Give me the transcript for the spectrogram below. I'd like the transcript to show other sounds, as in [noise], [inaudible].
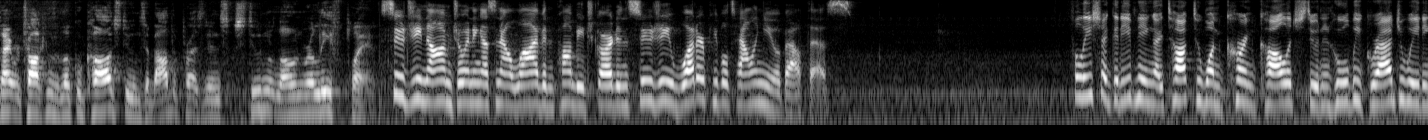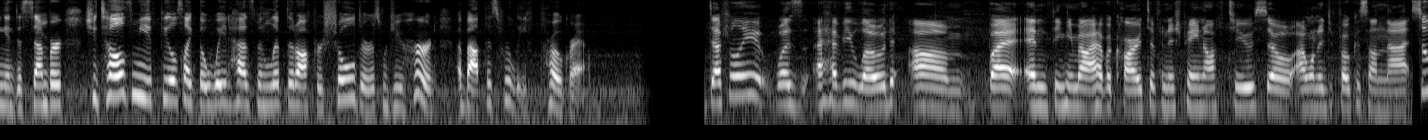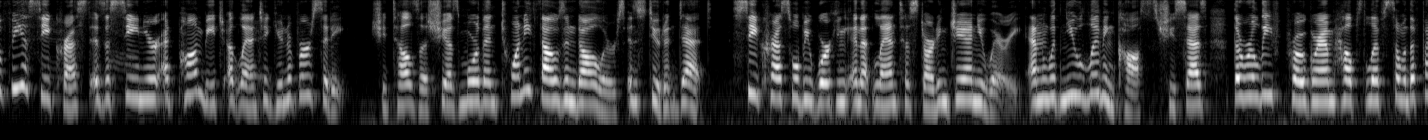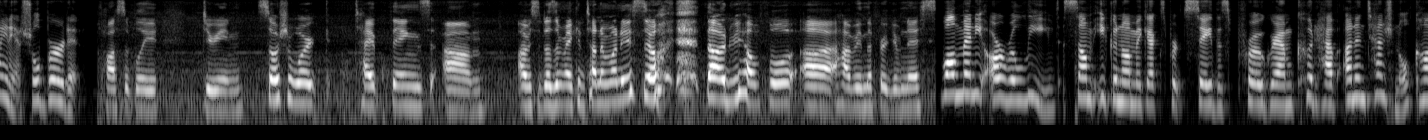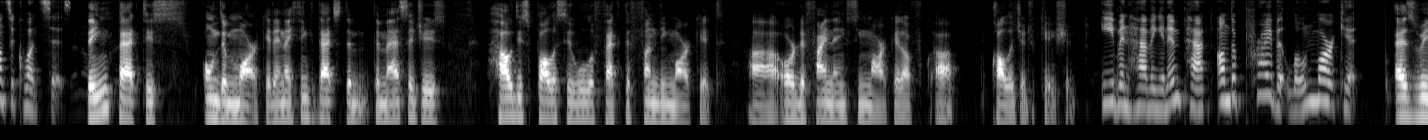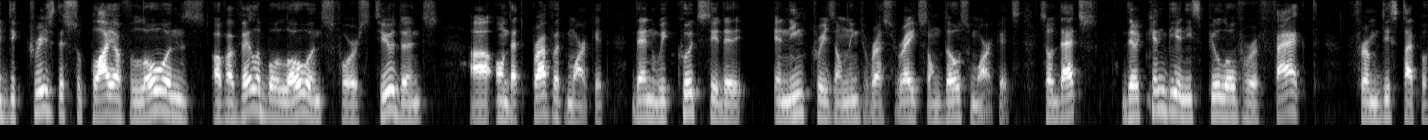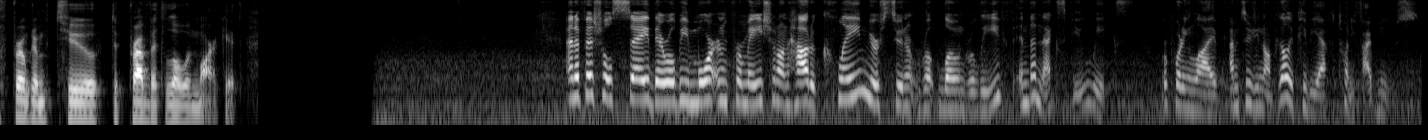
Tonight we're talking with local college students about the president's student loan relief plan. Sooji Nam joining us now live in Palm Beach Gardens. Sooji, what are people telling you about this? Felicia, good evening. I talked to one current college student who will be graduating in December. She tells me it feels like the weight has been lifted off her shoulders when she heard about this relief program. Definitely was a heavy load, um, but and thinking about I have a car to finish paying off too, so I wanted to focus on that. Sophia Seacrest is a senior at Palm Beach Atlantic University. She tells us she has more than $20,000 in student debt. Seacrest will be working in Atlanta starting January, and with new living costs, she says the relief program helps lift some of the financial burden. Possibly doing social work type things. Um, obviously doesn't make a ton of money, so [laughs] that would be helpful uh, having the forgiveness. While many are relieved, some economic experts say this program could have unintentional consequences. The impact is on the market, and I think that's the, the message is how this policy will affect the funding market uh, or the financing market of uh, college education. Even having an impact on the private loan market. As we decrease the supply of loans, of available loans for students uh, on that private market, then we could see the, an increase on interest rates on those markets. So that's, there can be any spillover effect from this type of program to the private loan market. And officials say there will be more information on how to claim your student loan relief in the next few weeks. Reporting live, I'm Sooji Nampoli, PBF 25 News.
